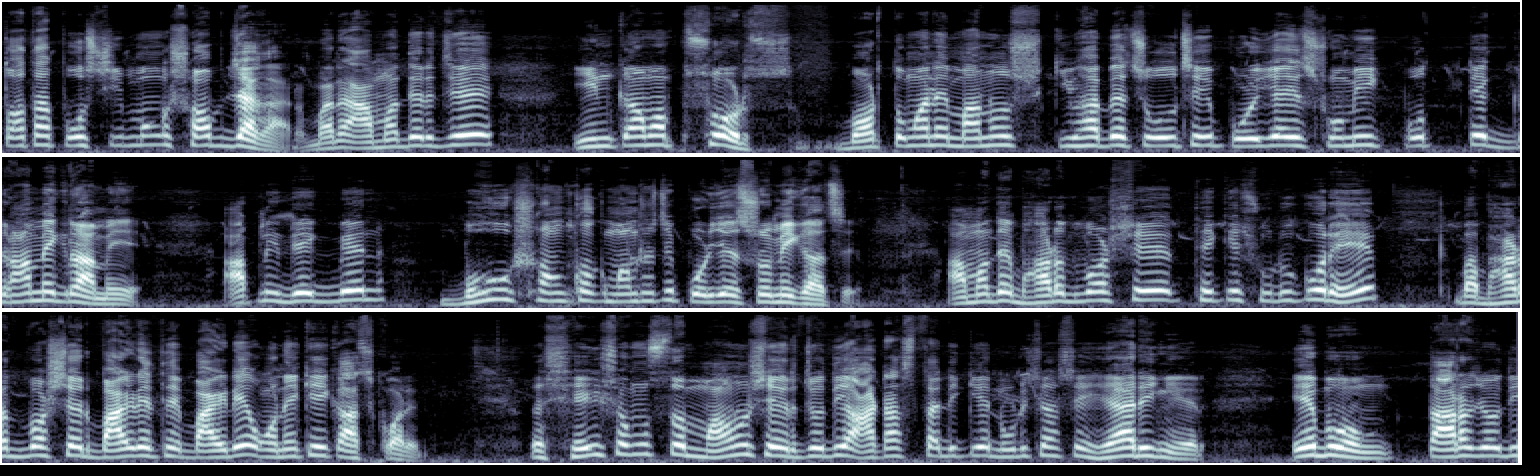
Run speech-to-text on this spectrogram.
তথা পশ্চিমবঙ্গ সব জায়গার। মানে আমাদের যে ইনকাম অফ সোর্স বর্তমানে মানুষ কীভাবে চলছে, পরিযায়ী শ্রমিক প্রত্যেক গ্রামে গ্রামে। আপনি দেখবেন বহু সংখ্যক মানুষ হচ্ছে পরিযায়ী শ্রমিক আছে। আমাদের ভারতবর্ষে থেকে শুরু করে বা ভারতবর্ষের বাইরে থেকে বাইরে অনেকেই কাজ করেন। তো সেই সমস্ত মানুষের যদি আঠাশ তারিখে নোটিশ আসে হেয়ারিংয়ের এবং তারা যদি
